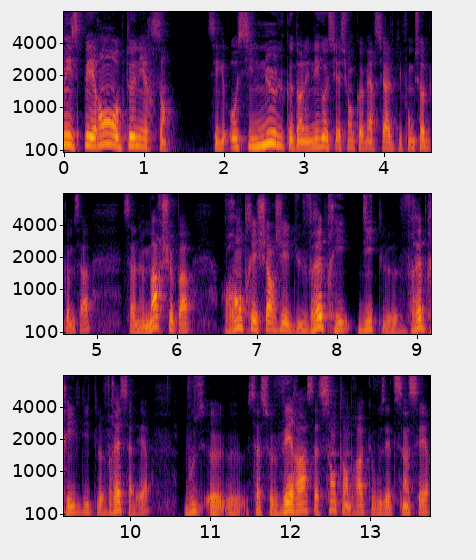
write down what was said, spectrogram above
espérant obtenir 100. C'est aussi nul que dans les négociations commerciales qui fonctionnent comme ça, ça ne marche pas. Rentrez chargé du vrai prix, dites le vrai prix, dites le vrai salaire, euh, euh, ça se verra, ça s'entendra que vous êtes sincère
